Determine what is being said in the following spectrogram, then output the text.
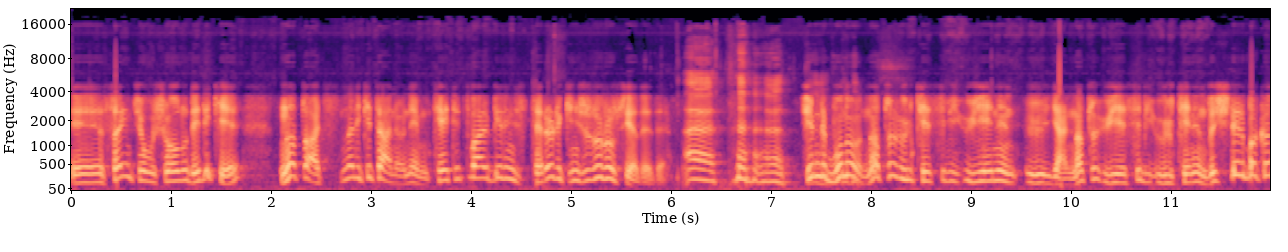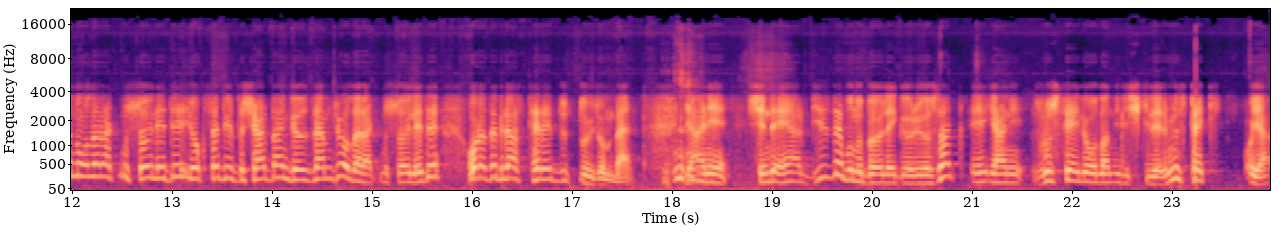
Ee, Sayın Çavuşoğlu dedi ki NATO açısından iki tane önemli tehdit var. Birincisi terör, ikincisi Rusya dedi. Evet. evet. Şimdi bunu NATO ülkesi bir üyenin yani NATO üyesi bir ülkenin Dışişleri Bakanı olarak mı söyledi yoksa bir dışarıdan gözlemci olarak mı söyledi? Orada biraz tereddüt duydum ben. Yani şimdi eğer biz de bunu böyle görüyorsak e, yani Rusya ile olan ilişkilerimiz pek ya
